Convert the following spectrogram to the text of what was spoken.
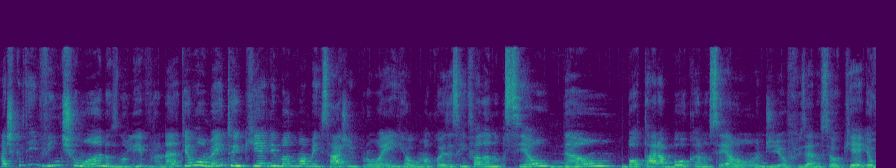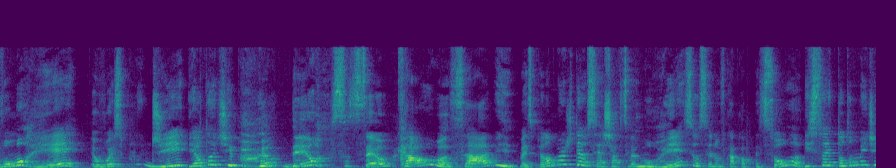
Acho que ele tem 21 anos no livro, né? Tem um momento em que ele manda uma mensagem pro Henry, alguma coisa assim, falando: se eu não botar a boca não sei aonde, eu fizer não sei o que, eu vou morrer, eu vou explodir. E eu tô tipo, meu Deus do céu, calma, sabe? Mas pelo amor de Deus, você achar que você vai morrer se você não ficar com a pessoa? Isso é totalmente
